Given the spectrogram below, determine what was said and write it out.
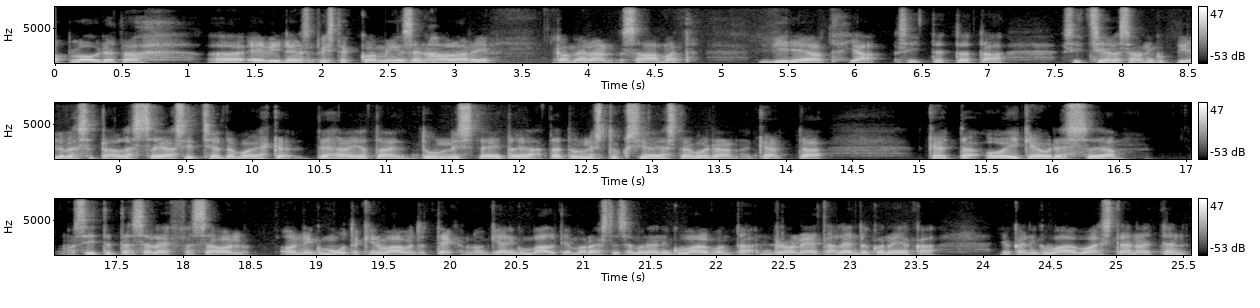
uploadata evidence.comiin sen kameran saamat videot ja sitten tota, sit siellä se on niin pilvessä tällaisessa ja sitten sieltä voi ehkä tehdä jotain tunnisteita ja, tai tunnistuksia ja sitä voidaan käyttää, käyttää oikeudessa ja sitten tässä leffassa on, on niin muutakin valvontateknologiaa, niin kuin Baltimoreista semmoinen niin valvonta drone tai lentokone, joka, joka niin kuin valvoo sitä noiden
